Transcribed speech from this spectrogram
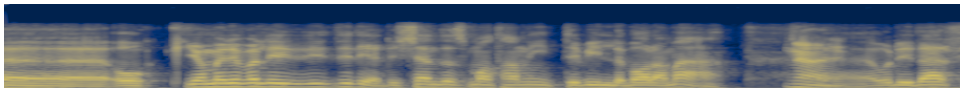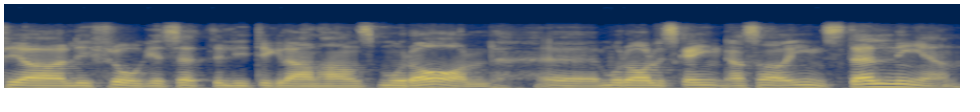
Uh, och ja, men det var lite det. Det kändes som att han inte ville vara med. Uh, och det är därför jag ifrågasätter lite grann hans moral, uh, moraliska in, alltså inställningen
